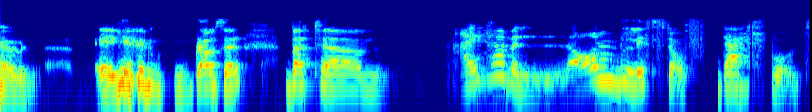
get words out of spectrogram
alien browser. But um, I have a long list of dashboards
